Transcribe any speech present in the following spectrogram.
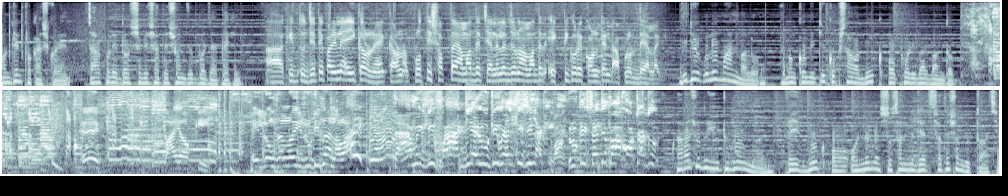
কন্টেন্ট প্রকাশ করেন যার ফলে দর্শকের সাথে সংযোগ বজায় থাকে। কিন্তু যেতে পারি না এই কারণে কারণ প্রতি সপ্তাহে আমাদের চ্যানেলের জন্য আমাদের একটি করে কন্টেন্ট আপলোড দেওয়া লাগে। ভিডিওগুলোর মান ভালো এবং কমিটি খুব স্বাভাবিক ও পরিবার বান্ধব এই পাই অকি। এই লোকজন লই রুটি তা আমি কি পা দিয়ে রুটি বেলতেছি নাকি? রুটির সাথে পা কটা দূর তারা শুধু ইউটিউবেই নয় ফেসবুক ও অন্যান্য সোশ্যাল মিডিয়ার সাথে সংযুক্ত আছে।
